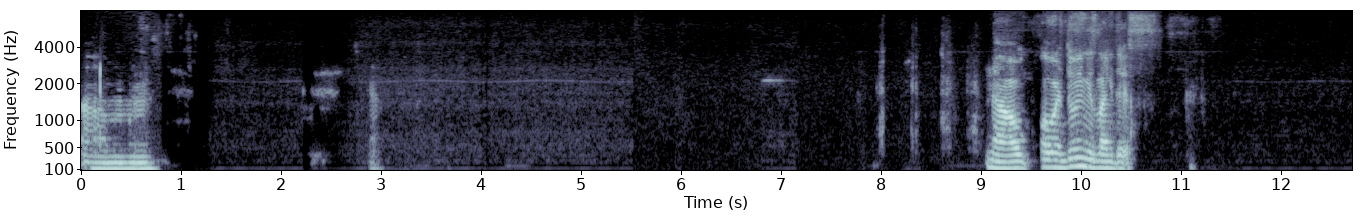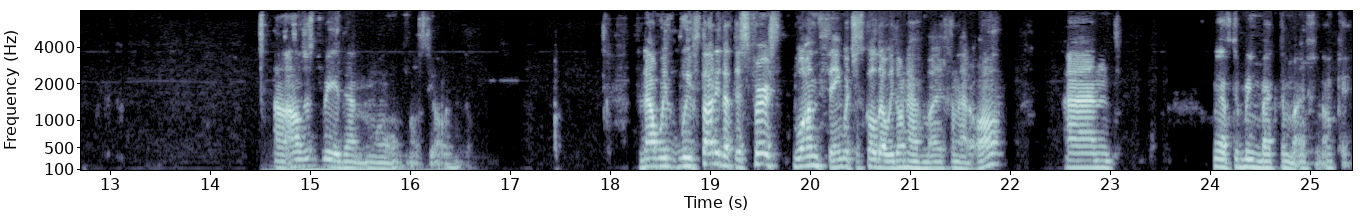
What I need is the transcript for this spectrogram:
um, yeah. now what we're doing is like this. Uh, I'll just read them. We'll, we'll see all of them. Now we've, we've studied that this first one thing, which is called that we don't have Meichen at all, and we have to bring back the Meichen. Okay.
